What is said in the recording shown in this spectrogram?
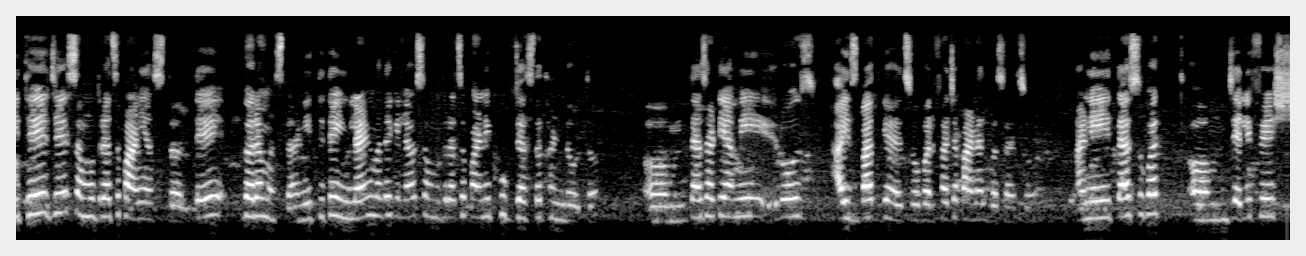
इथे जे समुद्राचं पाणी असतं ते गरम असतं. आणि तिथे इंग्लंडमध्ये गेल्यावर समुद्राचं पाणी खूप जास्त थंड होतं. त्यासाठी आम्ही रोज आईस बाथ घ्यायचो बर्फाच्या पाण्यात बसायचो. आणि त्यासोबत जेलीफिश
